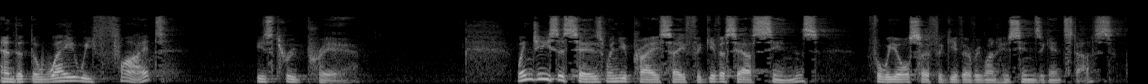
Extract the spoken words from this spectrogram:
and that the way we fight is through prayer. When Jesus says, when you pray, say, forgive us our sins, for we also forgive everyone who sins against us,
